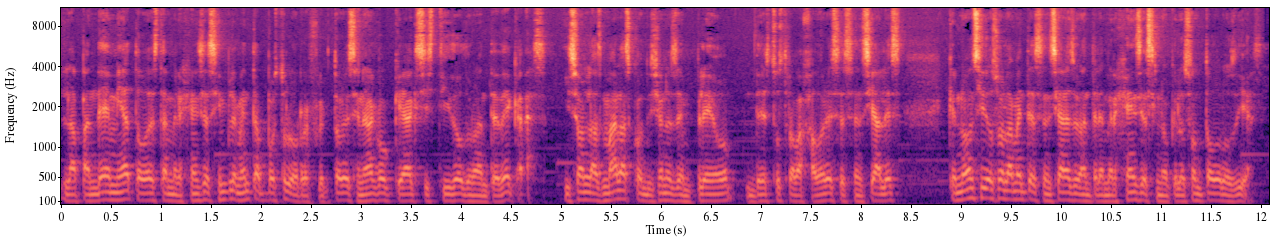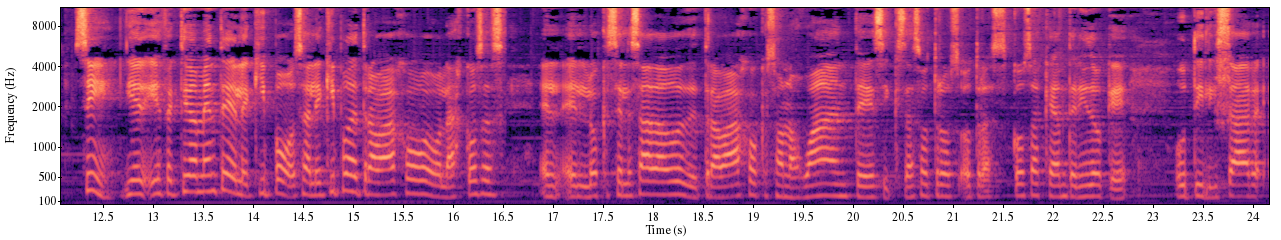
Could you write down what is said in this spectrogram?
la pandemia, toda esta emergencia, simplemente ha puesto los reflectores en algo que ha existido durante décadas y son las malas condiciones de empleo de estos trabajadores esenciales que no han sido solamente esenciales durante la emergencia, sino que lo son todos los días. Sí, y, efectivamente el equipo, o sea, el equipo de trabajo, las cosas, lo que se les ha dado de trabajo, que son los guantes y quizás otros, otras cosas que han tenido que utilizar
